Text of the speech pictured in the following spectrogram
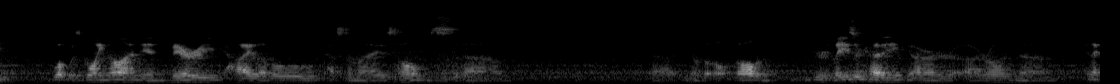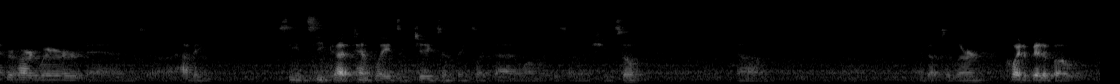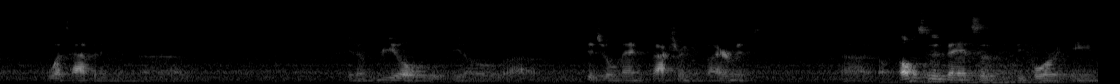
what was going on in very high level customized homes. Um, uh, you know, the, all the we're laser cutting our, our own um, connector hardware and uh, having CNC cut templates and jigs and things like that along with this other machine. So um, I got to learn quite a bit about what's happening in, uh, in a real, you know, um, digital manufacturing environment, uh, almost in advance of before it came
